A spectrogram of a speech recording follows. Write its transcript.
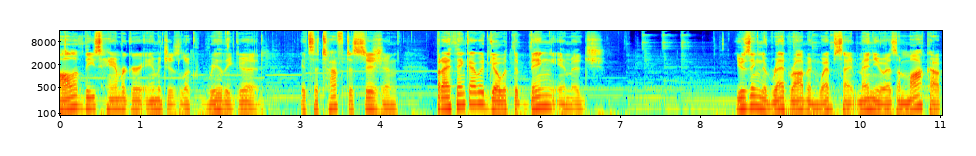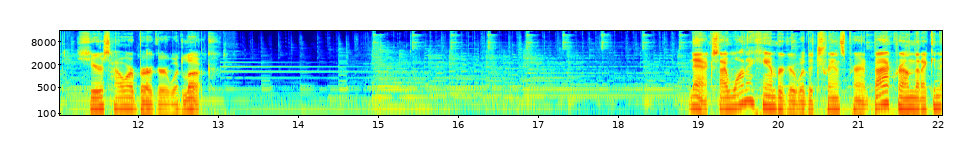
All of these hamburger images look really good. It's a tough decision, but I think I would go with the Bing image. Using the Red Robin website menu as a mock-up, here's how our burger would look. Next, I want a hamburger with a transparent background that I can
